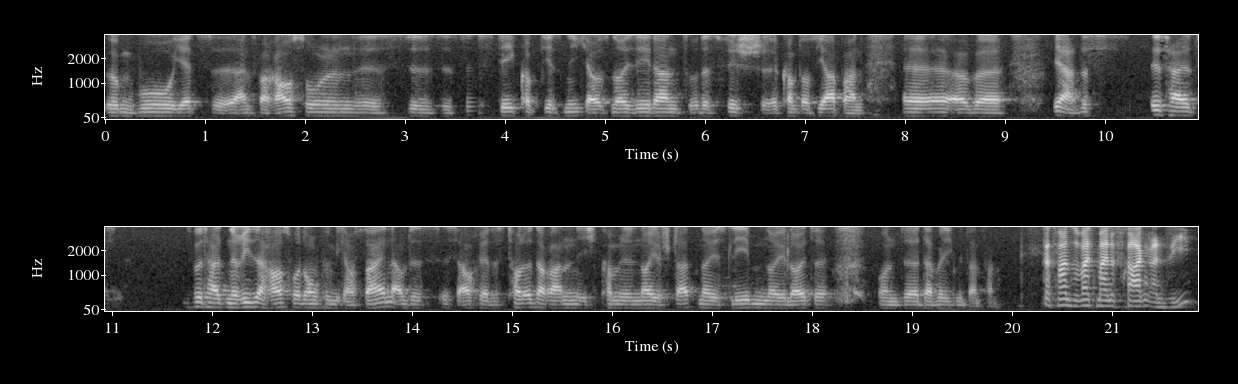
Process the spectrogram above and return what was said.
irgendwo jetzt äh, einfach rausholen. Das, das, das, Steak kommt jetzt nicht aus Neuseeland oder das Fisch äh, kommt aus Japan. Äh, aber ja, das ist halt, wird halt eine riesige Herausforderung für mich auch sein. Aber das ist auch ja das Tolle daran. Ich komme in eine neue Stadt, neues Leben, neue Leute und äh, da will ich mit anfangen. Das waren soweit meine Fragen an Sie.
